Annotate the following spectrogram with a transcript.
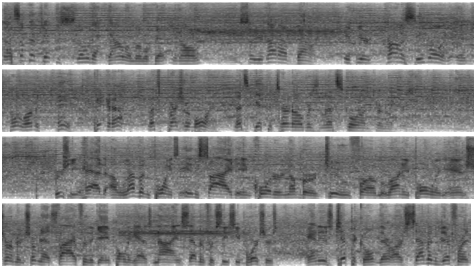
And sometimes you have to slow that down a little bit, you know, so you're not off of bounds. If you're Carla Siegel and, and Fort Loramie, hey, pick it up. Let's pressure more. Let's get the turnovers and let's score on turnovers. Russia had 11 points inside in quarter number two from Ronnie Poling and Sherman. Sherman has five for the game. Poling has nine, seven for CC Borchers. And is typical, there are seven different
